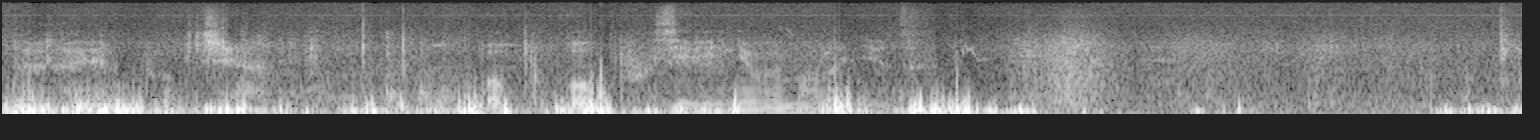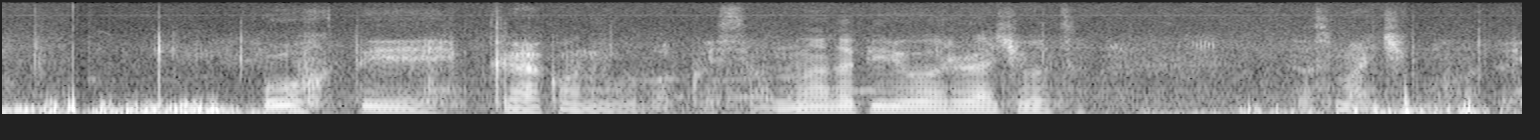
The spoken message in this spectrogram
Вторая кокча. Оп-оп, сиреневый молодец. Ух ты, как он глубоко сел. Надо переворачиваться. Тасманчик молодой.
